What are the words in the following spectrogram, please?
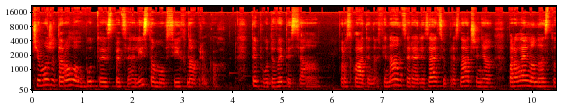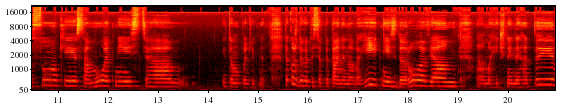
Чи може таролог бути спеціалістом у всіх напрямках? Типу, дивитися розклади на фінанси, реалізацію, призначення, паралельно на стосунки, самотність і тому подібне. Також дивитися питання на вагітність, здоров'я, магічний негатив,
